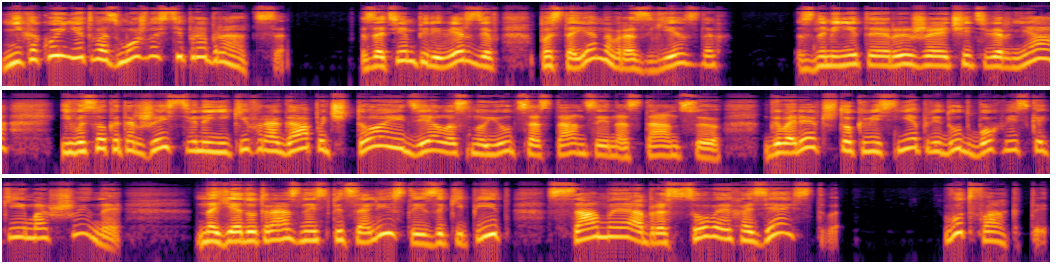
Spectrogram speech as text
никакой нет возможности пробраться. Затем Переверзев постоянно в разъездах. Знаменитая рыжая четверня и высокоторжественный Никифор Агапыч то и дело снуют со станции на станцию. Говорят, что к весне придут бог весь какие машины — Наедут разные специалисты и закипит самое образцовое хозяйство. Вот факты.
